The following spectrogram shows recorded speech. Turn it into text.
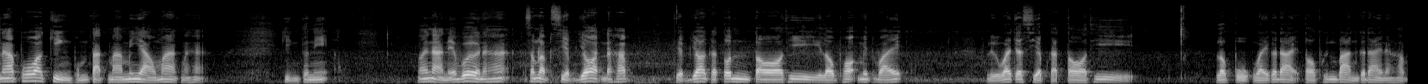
นะครับ เพราะว่ากิ่งผมตัดมาไม่ยาวมากนะฮะกิ่งตัวนี้ น้อยหนาเนเวอร์นะฮะสำหรับเสียบยอดนะครับ สียบยอดกับต้นตอที่เราเพาะเม็ดไว้ หรือว่าจะเสียบกับตอที่เราปลูกไว้ก็ได้ ตอพื้นบ้านก็ได้นะครับ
